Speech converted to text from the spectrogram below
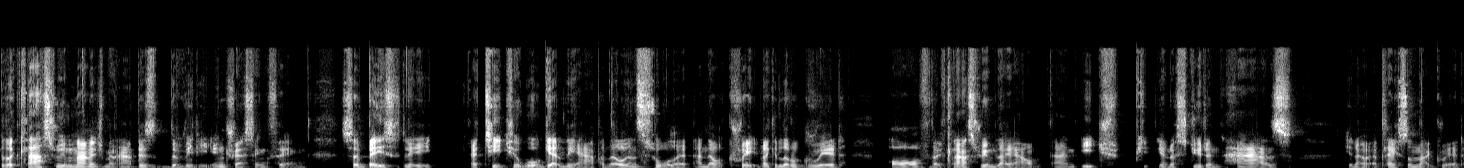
But the classroom management app is the really interesting thing. So basically, a teacher will get the app and they'll install it and they'll create like a little grid of the classroom layout and each you know student has you know a place on that grid.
